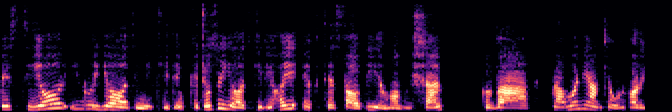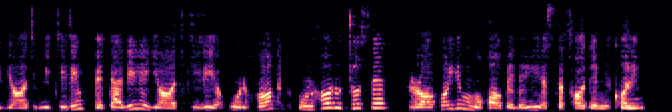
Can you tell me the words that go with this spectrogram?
بسیار این رو یاد می‌گیریم که جز یادگیری های اقتصابی ما میشن و زمانی هم که اونها رو یاد می‌گیریم به دلیل یادگیری اونها اونها رو جز راه های مقابله ای استفاده می‌کنیم.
